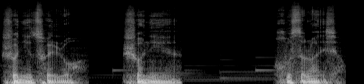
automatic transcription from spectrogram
说你脆弱，说你。胡思乱想，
